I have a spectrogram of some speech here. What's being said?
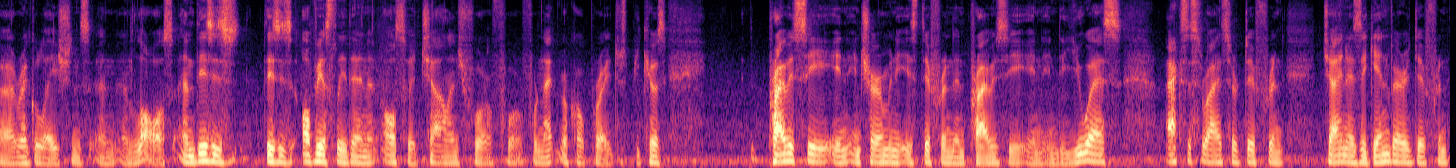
uh, regulations and, and laws. And this is, this is obviously then also a challenge for, for, for network operators because privacy in, in Germany is different than privacy in, in the US. Access rights are different. China is again very different.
